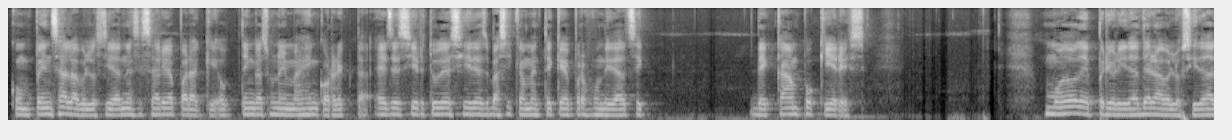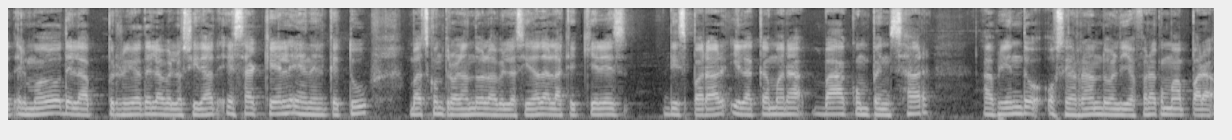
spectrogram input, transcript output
compensa la velocidad necesaria para que obtengas una imagen correcta. Es decir, tú decides básicamente qué profundidad de campo quieres. Modo de prioridad de la velocidad. El modo de la prioridad de la velocidad es aquel en el que tú vas controlando la velocidad a la que quieres disparar y la cámara va a compensar abriendo o cerrando el diafragma para,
